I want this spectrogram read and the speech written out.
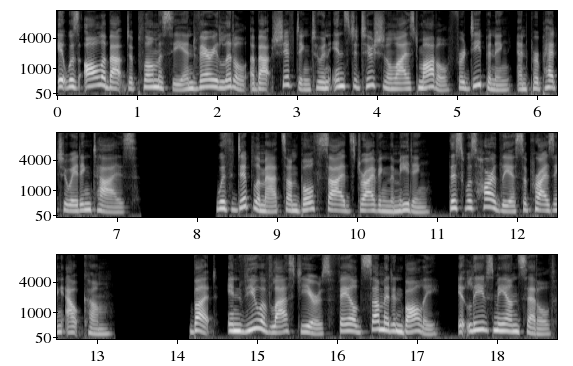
it was all about diplomacy and very little about shifting to an institutionalized model for deepening and perpetuating ties. With diplomats on both sides driving the meeting, this was hardly a surprising outcome. But, in view of last year's failed summit in Bali, it leaves me unsettled.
